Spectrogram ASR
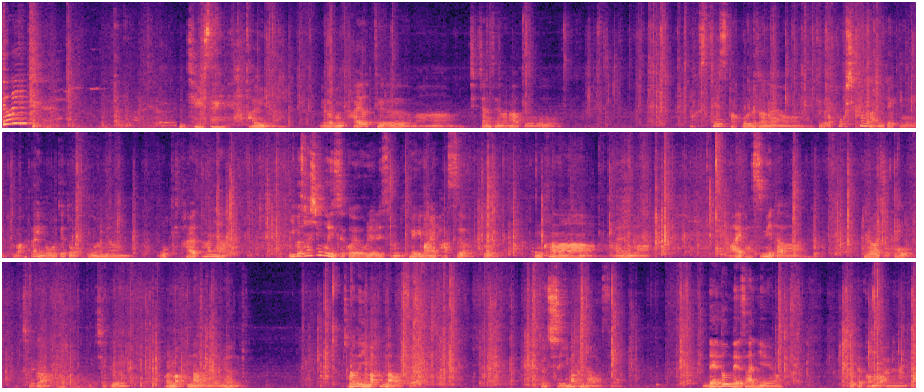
Do it! 제 일상입니다. 바유입니다. 여러분 다이어트 막 직장 생활하고 막 스트레스 받고 이러잖아요. 그리고 막 폭식하면 안 되고 또 마땅히 먹을 때도 없고 하면 어떻게 다이어트 하냐? 이거 사신 분 있을 거예요. 우리 앨리스 분도 되게 많이 봤어요. 또 공카나 아니면 막 많이 봤습니다. 그래가지고 제가 지금 얼마큼 남았냐면 저는 이만큼 남았어요. 저 진짜 이만큼 남았어요. 내 돈 내산이에요. 절대 광고 아닙니다.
